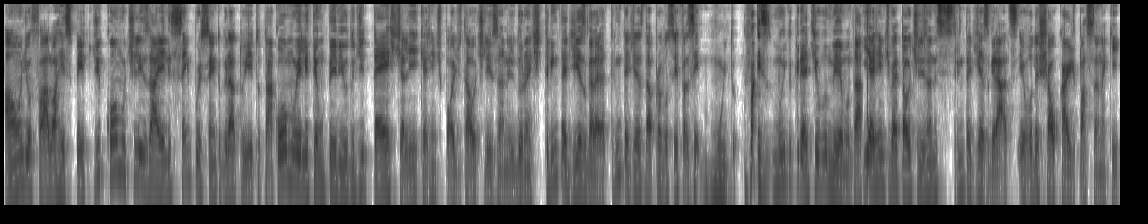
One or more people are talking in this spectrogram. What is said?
aonde eu falo a respeito de como utilizar ele 100% gratuito, tá? Como ele tem um período de teste ali que a gente pode estar tá utilizando ele durante 30 dias, galera. 30 dias dá para você fazer muito, mas muito criativo mesmo, tá? E a gente vai estar tá utilizando esses 30 dias grátis. Eu vou deixar o card passando aqui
